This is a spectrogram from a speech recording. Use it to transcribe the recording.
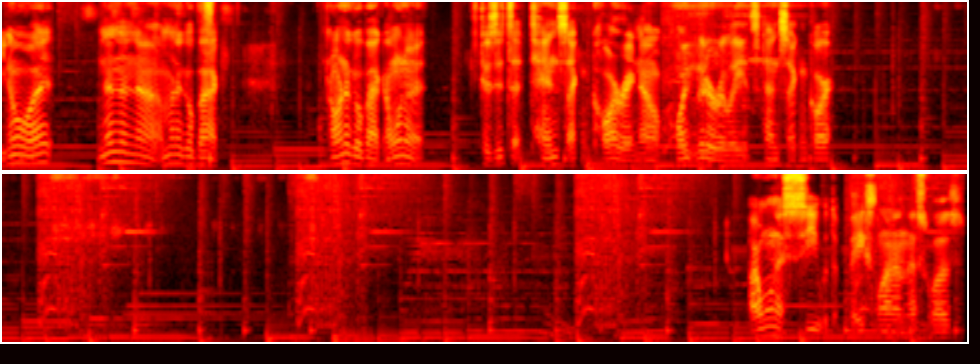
You know what? No, no, no. I'm gonna go back. I wanna go back. I wanna. Because it's a 10 second car right now. Quite literally, it's 10 second car. I wanna see what the baseline on this was.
